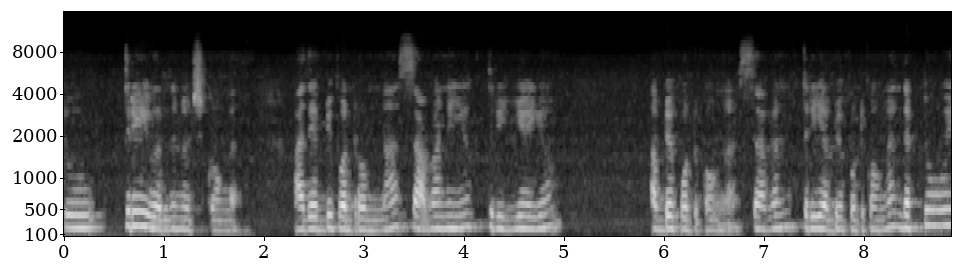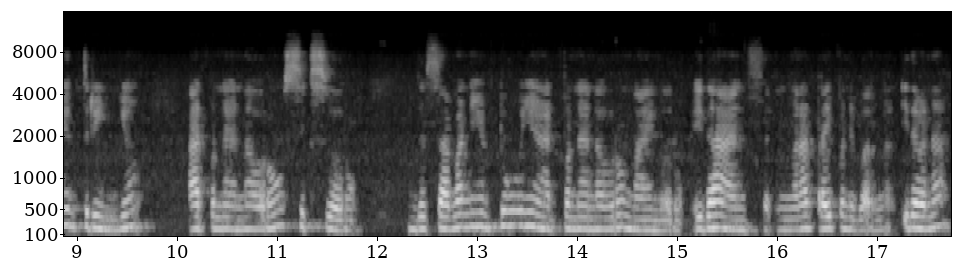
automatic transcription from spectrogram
டூ த்ரீ வருதுன்னு வச்சுக்கோங்க. அது எப்படி பண்ணுறோம்னா செவனையும் த்ரீயையும் அப்படியே போட்டுக்கோங்க. செவன் த்ரீ அப்படியே போட்டுக்கோங்க. இந்த டூயும் த்ரீயும் ஆட் பண்ண என்ன வரும்? சிக்ஸ் வரும். இந்த செவனையும் டூவையும் ஆட் பண்ண என்ன வரும்? நைன் வரும். இதான் ஆன்சர் நீங்கள் வேணால் ட்ரை பண்ணி பாருங்கள் இதை வேணால்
